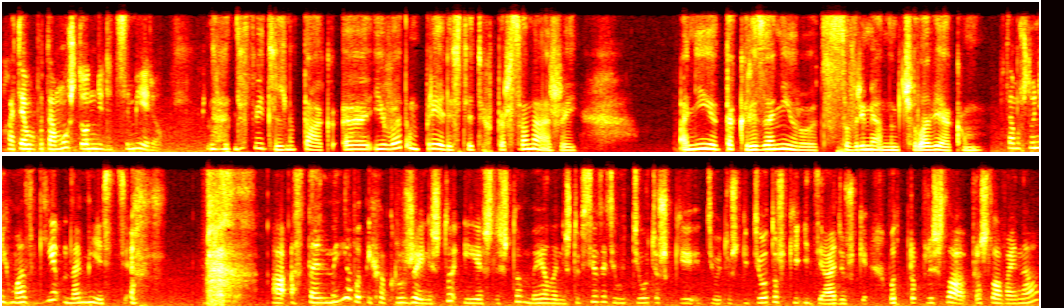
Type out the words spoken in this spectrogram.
Хотя бы потому, что он не лицемерил. Действительно так. Э, и в этом прелесть этих персонажей они так резонируют с современным человеком. Потому что у них мозги на месте. А остальные, вот их окружение, что Эшли, что Мелани, что все эти вот тетушки, тетушки, тетушки и дядюшки. Вот пришла, прошла война,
